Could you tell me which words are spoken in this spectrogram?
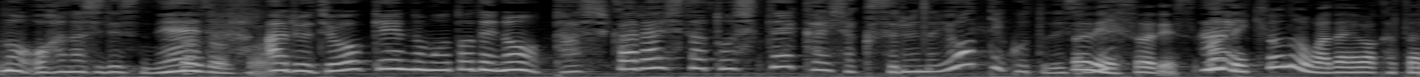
のお話ですね。そうそうそう。ある条件の下での確からしさとして解釈するんだよっていうことですね。そうですそうです、はいまあね今日の話題は堅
